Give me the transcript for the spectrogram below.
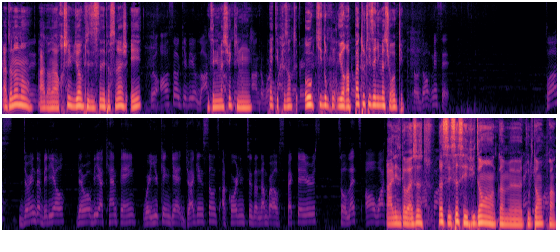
Attends, non, non. Attends, dans la prochaine vidéo, on peut des des personnages et des animations qui n'ont pas été présentes. Ok, donc il n'y aura pas toutes les animations. Ok. Allez, les gars, ça, ça c'est évident hein, comme euh, tout le temps. Enfin.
